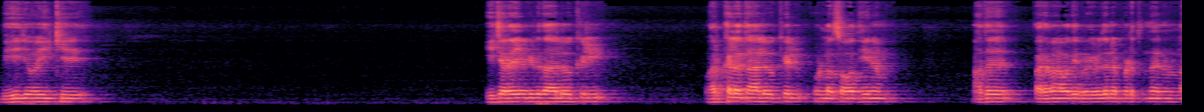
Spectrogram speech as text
വി ജോയിക്ക് ഈ ചെറിയങ്കിട് താലൂക്കിൽ വർക്കല താലൂക്കിൽ ഉള്ള സ്വാധീനം അത് പരമാവധി പ്രയോജനപ്പെടുത്തുന്നതിനുള്ള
